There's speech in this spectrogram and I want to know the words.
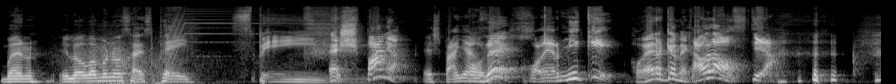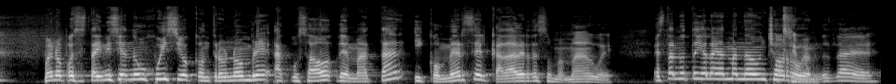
Bueno, y luego vámonos a Spain. Spain. ¡España! España. ¡Olé! ¡Joder, Mickey! ¡Joder, que me cago en la hostia! Bueno, pues está iniciando un juicio contra un hombre acusado de matar y comerse el cadáver de su mamá, güey. Esta nota ya la habían mandado un chorro, Sí, güey. es la, de-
